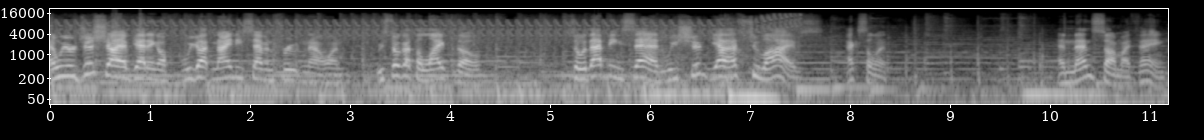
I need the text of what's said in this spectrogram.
And we were just shy of getting a... We got 97 fruit in that one. We still got the life, though. So with that being said, we should... Yeah, that's two lives. Excellent. And then some, I think.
